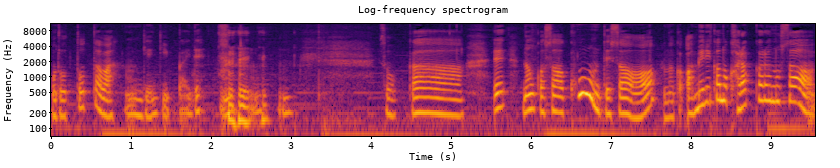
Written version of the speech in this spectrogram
踊っとったわ、うん、元気いっぱいで、うんうん。う んそうか。えなんかさコーンってさなんかアメリカのカラッカラのさ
